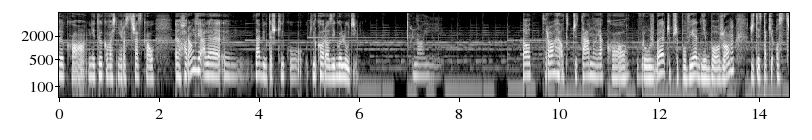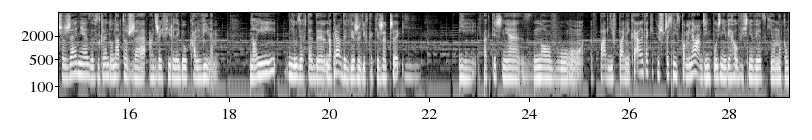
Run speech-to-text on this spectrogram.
Tylko, nie tylko właśnie roztrzaskał e, chorągwie, ale zabił też kilku, kilkoro z jego ludzi. No i to trochę odczytano jako wróżbę czy przepowiednię Bożą, że to jest takie ostrzeżenie ze względu na to, że Andrzej Firley był Kalwinem. No i ludzie wtedy naprawdę wierzyli w takie rzeczy i, i faktycznie znowu wpadli w panikę, ale tak jak już wcześniej wspominałam, dzień później wjechał Wiśniowiecki, on na tą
